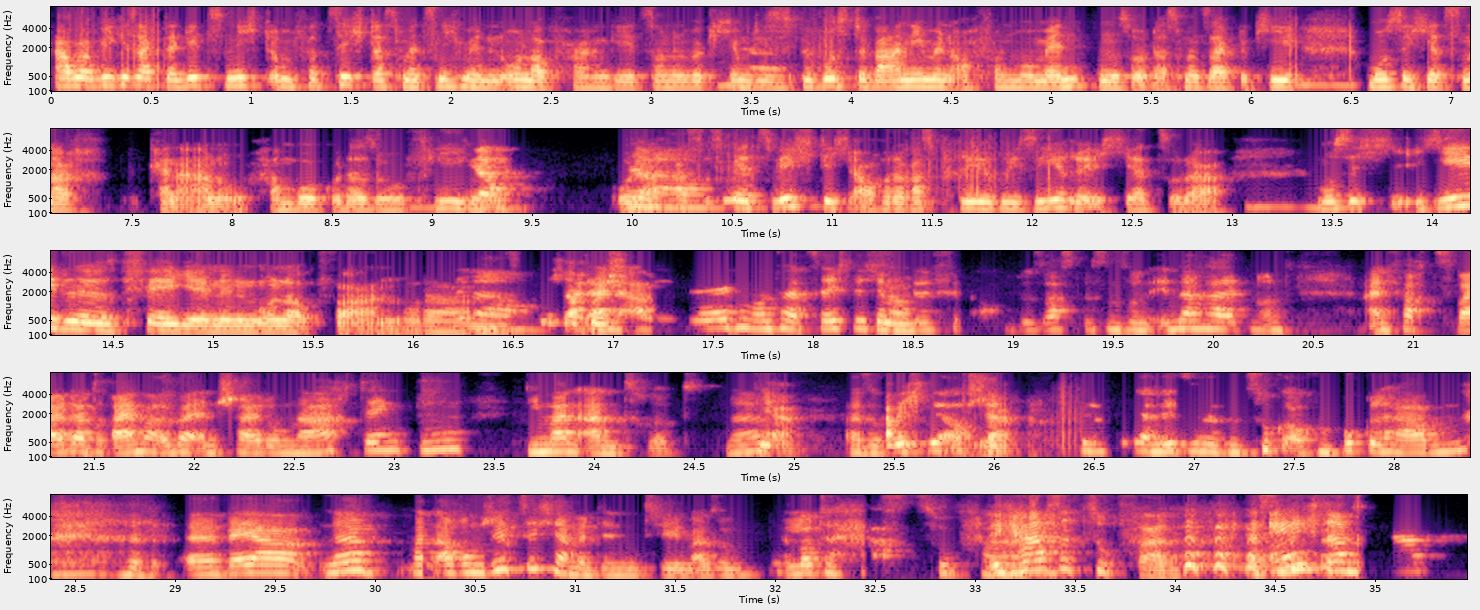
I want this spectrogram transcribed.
Aber wie gesagt, da geht es nicht um Verzicht, dass man jetzt nicht mehr in den Urlaub fahren geht, sondern wirklich ja. um dieses bewusste Wahrnehmen auch von Momenten, so dass man sagt, okay, muss ich jetzt nach, keine Ahnung, Hamburg oder so fliegen? Ja. Oder genau. was ist mir jetzt wichtig auch? Oder was priorisiere ich jetzt? Oder muss ich jede Ferien in den Urlaub fahren? Oder genau. muss ich auch abwägen und tatsächlich, genau. Äh, du sagst, ein bisschen so ein Innehalten und einfach zwei oder dreimal über Entscheidungen nachdenken, die man antritt. Ne? Ja. Also aber ich will auch schon ja. mit dem Zug auf dem Buckel haben. äh, ja, ne, man arrangiert sich ja mit den Themen. Also Lotte hasst Zugfahren. Ich hasse Zugfahren. Es liegt am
